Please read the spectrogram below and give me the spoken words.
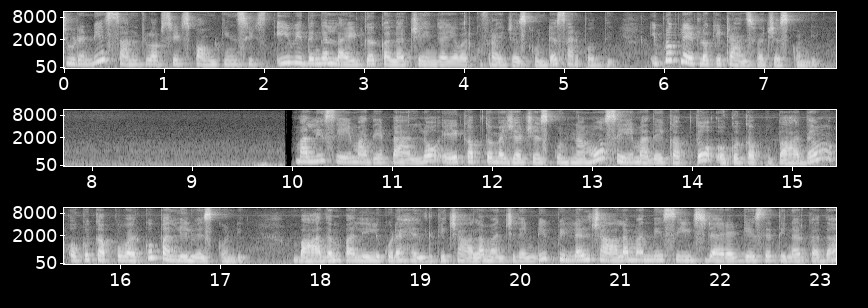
చూడండి సన్ఫ్లవర్ సీడ్స్ పంకిన్ సీడ్స్ ఈ విధంగా లైట్గా కలర్ చేంజ్ అయ్యే వరకు ఫ్రై చేసుకుంటే సరిపోద్ది. ఇప్పుడు ప్లేట్లోకి ట్రాన్స్ఫర్ చేసుకోండి. మళ్ళీ సేమ్ అదే ప్యాన్లో ఏ కప్తో మెజర్ చేసుకుంటున్నామో సేమ్ అదే కప్తో ఒక కప్పు బాదం ఒక కప్పు వరకు పల్లీలు వేసుకోండి. బాదం పల్లీలు కూడా హెల్త్కి చాలా మంచిదండి. పిల్లలు చాలామంది సీడ్స్ డైరెక్ట్గా వేస్తే తినరు కదా.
